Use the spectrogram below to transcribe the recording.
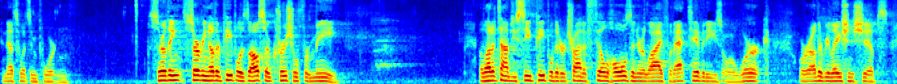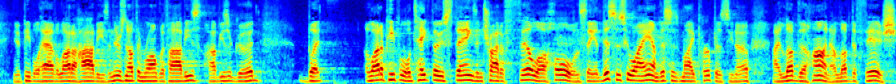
And that's what's important. Serving, serving other people is also crucial for me. A lot of times you see people that are trying to fill holes in their life with activities or work or other relationships. You know, people have a lot of hobbies, and there's nothing wrong with hobbies. Hobbies are good. But a lot of people will take those things and try to fill a hole and say, This is who I am. This is my purpose. You know, I love to hunt. I love to fish.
